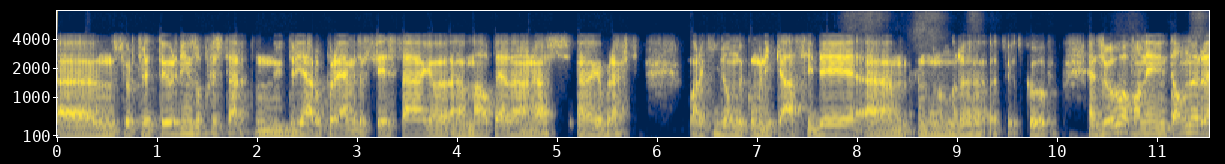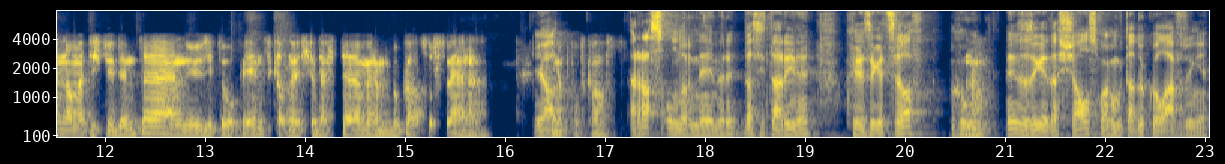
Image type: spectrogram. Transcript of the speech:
uh, een soort reteurdienst opgestart. En nu drie jaar op rij met de feestdagen maaltijden aan huis gebracht waar ik dan de communicatie deed um, en de andere het, het koken. En zo van een in het ander en dan met die studenten. En nu zitten we opeens, ik had nooit gedacht, uh, met een boekhoudsoftware uh, ja, in een podcast. Rasondernemer, hè? dat zit daarin. Hè? Je zegt het zelf, je moet, ze zeggen dat is chance, maar je moet dat ook wel afdwingen.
